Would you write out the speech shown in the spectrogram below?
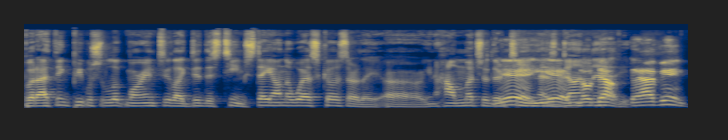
but I think people should look more into like, did this team stay on the West Coast? Are they, uh, you know, how much of their yeah, team has yeah, done no that? doubt. Dive in,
